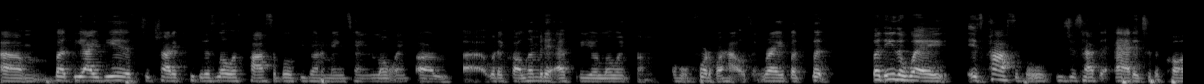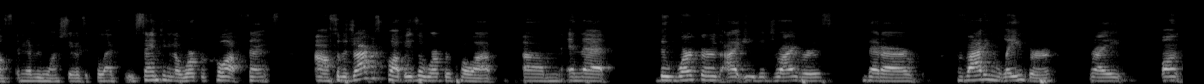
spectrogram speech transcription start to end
Um, but the idea is to try to keep it as low as possible if you're going to maintain low income, uh, uh, what they call limited equity or low income affordable housing, right? But but but either way, it's possible. You just have to add it to the cost and everyone shares it collectively. Same thing in a worker co-op sense. Uh, so the drivers co-op is a worker co-op um, and that the workers, i.e. the drivers that are providing labor, right, on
